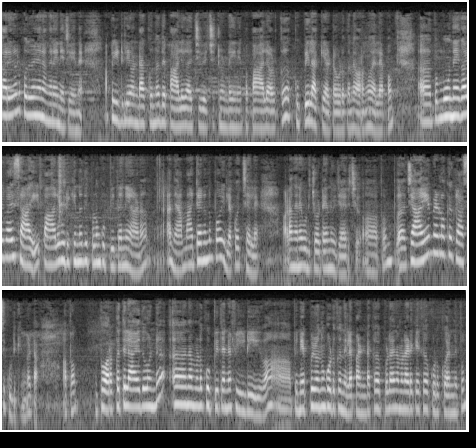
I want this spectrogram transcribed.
കറികൾ പൊതുവേ ഞാൻ അങ്ങനെ തന്നെയാണ് ചെയ്യുന്നത് അപ്പോൾ ഇഡ്ഡലി ഉണ്ടാക്കുന്നത് പാൽ കാച്ചി വെച്ചിട്ടുണ്ട്. ഇനിയിപ്പോൾ പാൽ കുപ്പിയിലാക്കി കേട്ടോ കൊടുക്കുന്നത്. ഉറങ്ങുമല്ലേ അപ്പം. ഇപ്പം മൂന്നേകാൽ വയസ്സായി. പാൽ കുടിക്കുന്നത് ഇപ്പോഴും കുപ്പി തന്നെയാണ്. ഞാൻ മാറ്റാനൊന്നും പോയില്ല. കൊച്ചല്ലേ. അവളങ്ങനെ കുടിച്ചോട്ടെ എന്ന് വിചാരിച്ചു. അപ്പം ചായയും വെള്ളമൊക്കെ ഗ്ലാസ്സിൽ കുടിക്കും കേട്ടോ. അപ്പം ഇപ്പോൾ ഉറക്കത്തിലായതുകൊണ്ട് നമ്മൾ കുപ്പി തന്നെ ഫീഡ് ചെയ്യുക. പിന്നെ എപ്പോഴൊന്നും കൊടുക്കുന്നില്ല. പണ്ടൊക്കെ എപ്പോഴും നമ്മൾ ഇടയ്ക്കൊക്കെ കൊടുക്കുമായിരുന്നു ഇപ്പം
